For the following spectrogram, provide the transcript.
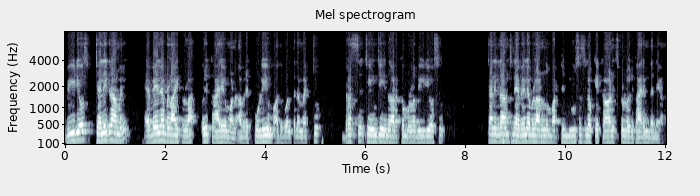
വീഡിയോസ് ടെലിഗ്രാമിൽ അവൈലബിൾ ആയിട്ടുള്ള ഒരു കാര്യവുമാണ്. അവരെ കുളിയും അതുപോലെ തന്നെ മറ്റു ഡ്രസ്സ് ചേഞ്ച് ചെയ്യുന്ന അടക്കമുള്ള വീഡിയോസ് ടെലിഗ്രാംസിൽ അവൈലബിൾ ആണെന്നും പറഞ്ഞിട്ട് ന്യൂസസിലൊക്കെ കാണിച്ചിട്ടുള്ള ഒരു കാര്യം തന്നെയാണ്.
